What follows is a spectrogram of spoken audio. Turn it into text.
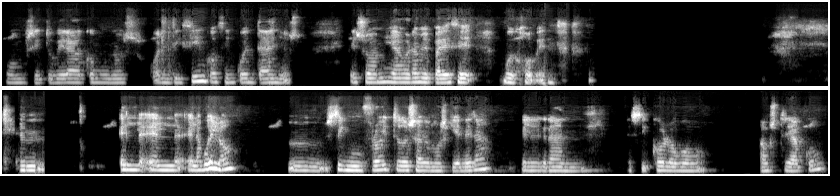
como si tuviera como unos 45 o 50 años. Eso a mí ahora me parece muy joven. El, el, el abuelo, mm, Sigmund Freud, todos sabemos quién era, el gran psicólogo austriaco,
